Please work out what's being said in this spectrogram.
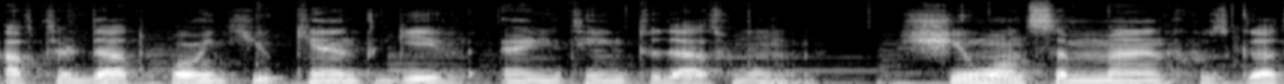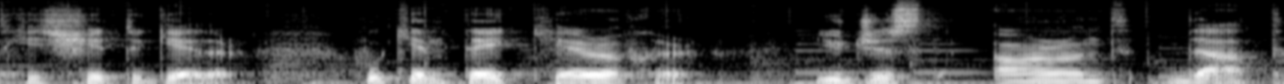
After that point, you can't give anything to that woman. She wants a man who's got his shit together, who can take care of her, you just aren't that,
